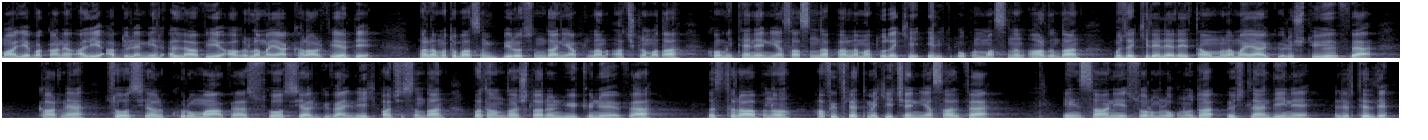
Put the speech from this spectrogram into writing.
Maliye Bakanı Ali Abdülemir Allavi ağırlamaya karar verdi. Parlamento basın bürosundan yapılan açıklamada komitenin yasasında parlamentodaki ilk okunmasının ardından müzakereleri tamamlamaya görüştüğü ve karne sosyal koruma ve sosyal güvenlik açısından vatandaşların yükünü ve ıstırabını hafifletmek için yasal ve insani sorumluluğunu da üstlendiğini belirtildi.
